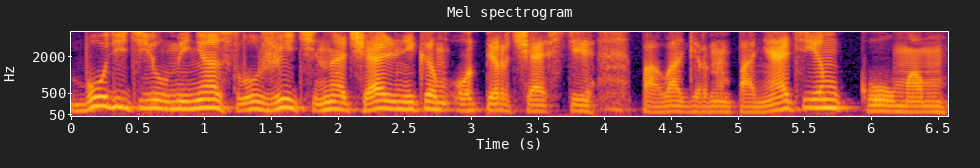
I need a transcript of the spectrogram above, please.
Будете у меня служить начальником оперчасти, по лагерным понятиям кумом».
